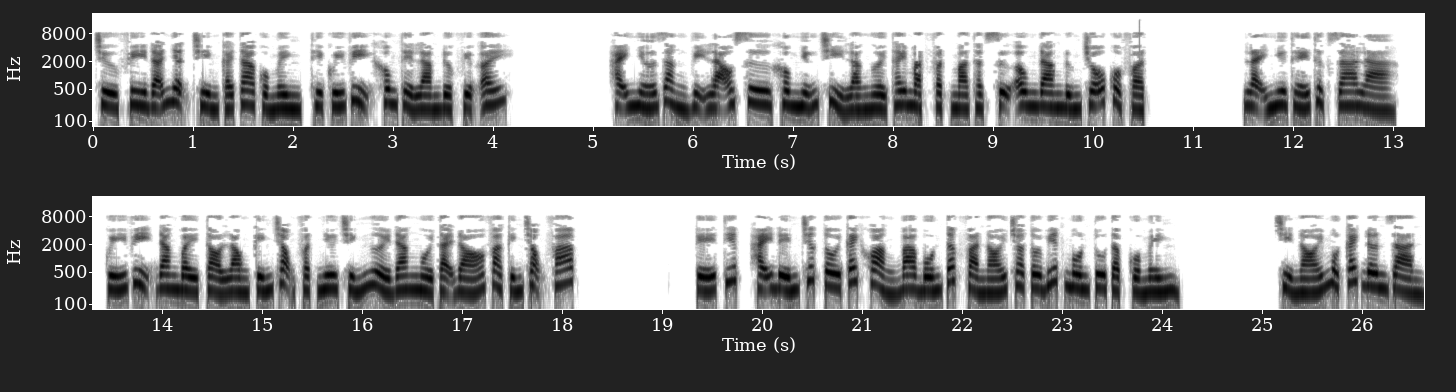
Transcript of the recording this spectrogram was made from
Trừ phi đã nhận chìm cái ta của mình, thì quý vị không thể làm được việc ấy. Hãy nhớ rằng vị lão sư không những chỉ là người thay mặt Phật mà thật sự ông đang đứng chỗ của Phật. Lại như thế thực ra là, quý vị đang bày tỏ lòng kính trọng Phật như chính người đang ngồi tại đó và kính trọng Pháp. Kế tiếp, hãy đến trước tôi cách khoảng 3-4 tấc và nói cho tôi biết môn tu tập của mình. Chỉ nói một cách đơn giản.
